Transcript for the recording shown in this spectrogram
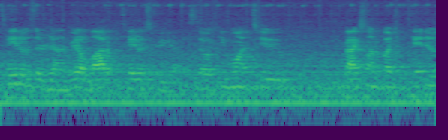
potatoes that are down there. We got a lot of potatoes for you guys. So if you want to practice on a bunch of potatoes.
